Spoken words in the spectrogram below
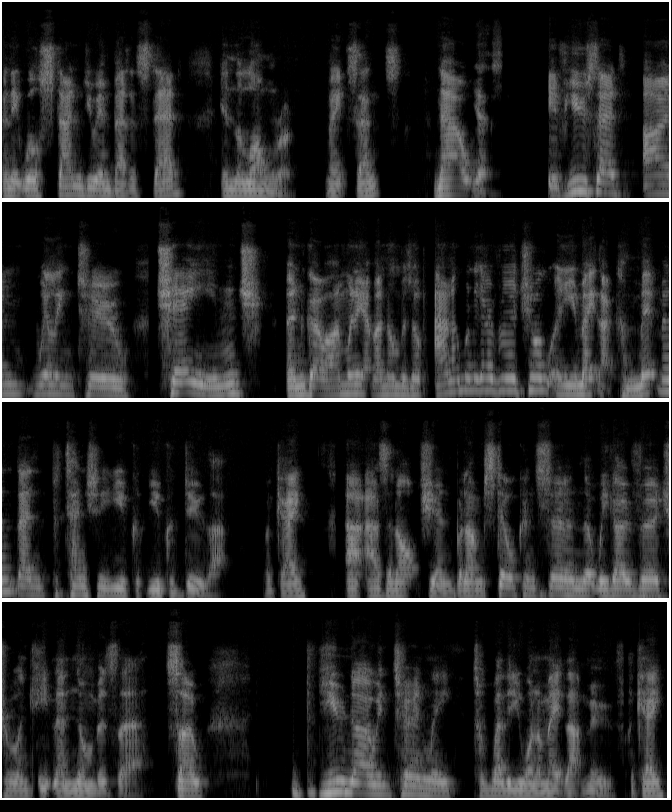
And it will stand you in better stead in the long run. Makes sense? Now, yes. If you said, I'm willing to change and go, I'm going to get my numbers up and I'm going to go virtual, and you make that commitment, then potentially you could you could do that. Okay. Uh, as an option, but I'm still concerned that we go virtual and keep them numbers there. So you know internally to whether you want to make that move. Okay.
